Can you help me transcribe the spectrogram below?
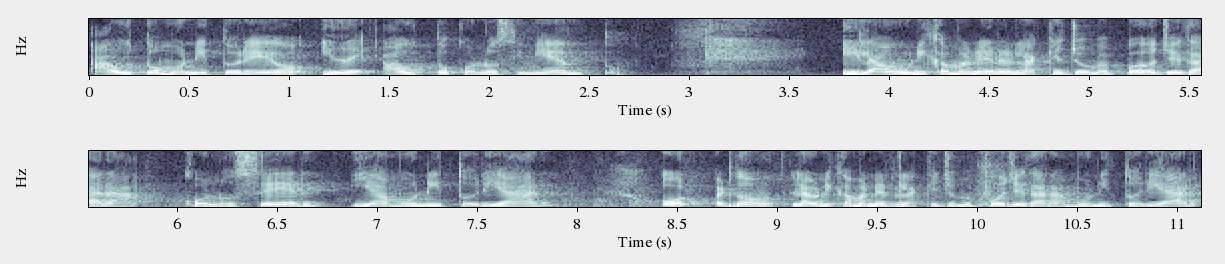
automonitoreo y de autoconocimiento. Y la única manera en la que yo me puedo llegar a conocer y a monitorear, o perdón, la única manera en la que yo me puedo llegar a monitorear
